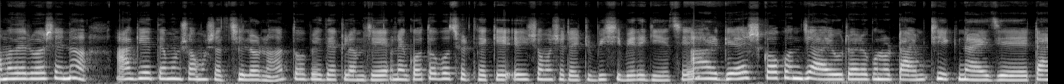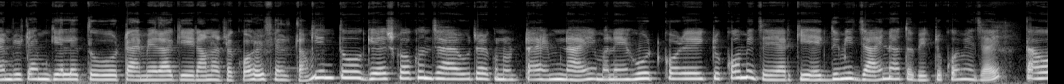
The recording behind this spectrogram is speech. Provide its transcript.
আমাদের বাসায় না আগে তেমন সমস্যা ছিল না, তবে দেখলাম যে মানে গত বছর থেকে এই সমস্যাটা একটু বেশি বেড়ে গিয়েছে। আর গ্যাস কখন যায় ওটার কোনো টাইম ঠিক নাই যে টাইম টু টাইম গেলে তো টাইমের আগে রান্নাটা করে ফেলতাম। কিন্তু গ্যাস কখন যায় ওটার কোনো টাইম নাই মানে হুট করে একটু কমে যায় আর কি, একদমই যায় না, তবে একটু কমে যায়। তাও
